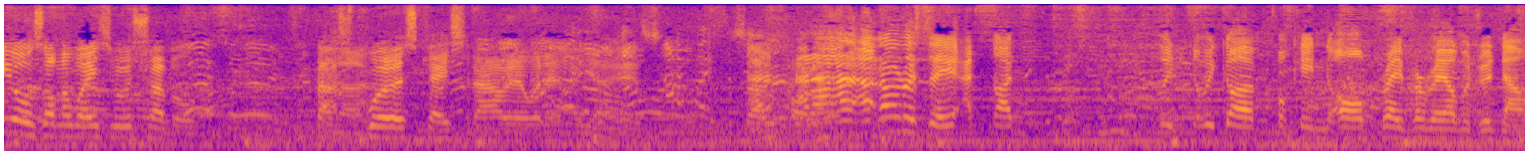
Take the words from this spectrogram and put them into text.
beat us on the way to a treble, that's worst case scenario, isn't it? So, and I, I, and honestly, I, I, we, we got to fucking all pray for Real Madrid now.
